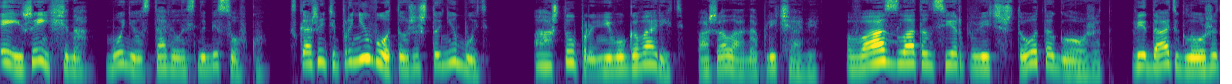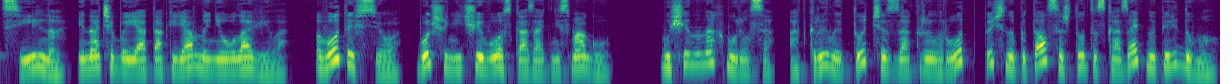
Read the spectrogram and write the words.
Эй, женщина! Моня уставилась на бесовку. Скажите про него тоже что-нибудь. «А что про него говорить?» — пожала она плечами. «Вас, Златан Серпович, что-то гложет. Видать, гложет сильно, иначе бы я так явно не уловила. Вот и все, больше ничего сказать не смогу». Мужчина нахмурился, открыл и тотчас закрыл рот, точно пытался что-то сказать, но передумал.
